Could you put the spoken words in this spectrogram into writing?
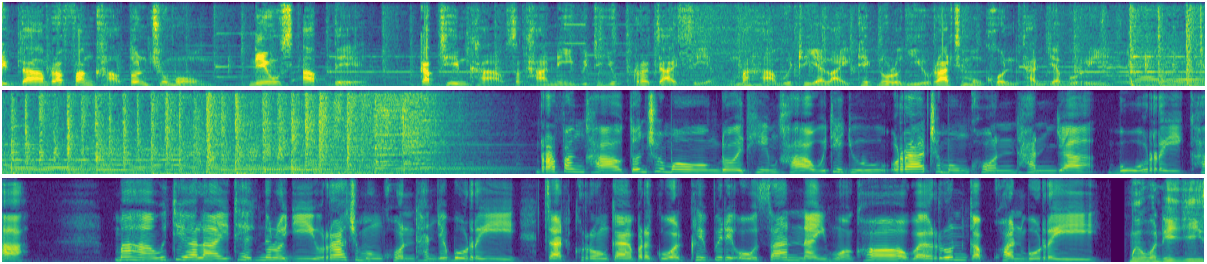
ติดตามรับฟังข่าวต้นชั่วโมง News Update กับทีมข่าวสถานีวิทยุกระจายเสียงมมหาวิทยาลัยเทคโนโลยีราชมงคลธัญบุรี รับฟังข่าวต้นชั่วโมง โดยทีมข่าววิทยุราชมงคลธัญบุรีค่ะมหาวิทยาลัยเทคโนโลยีราชมงคลธัญบุรี จัดโครงการประกวดคลิปวิดีโอสั้นในหัวข้อวัยรุ่นกับควันบุรี มื่อวันที่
